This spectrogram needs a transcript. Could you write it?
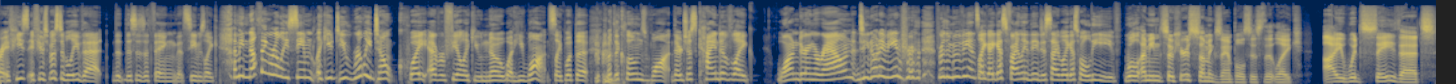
right? If he's if you're supposed to believe that that this is a thing that seems like, I mean, nothing really seemed like you you really don't quite ever feel like you know what he wants, like what the what the clones want. They're just kind of like wandering around. Do you know what I mean for for the movie? And it's like I guess finally they decide, well, I guess we'll leave. Well, I mean, so here's some examples is that like I would say that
